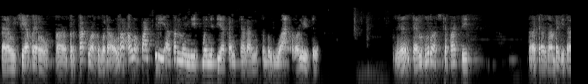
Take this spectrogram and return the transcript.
Barang siapa yang uh, bertakwa kepada Allah, Allah pasti akan menyediakan jalan keluar kan gitu. Ya, jalan keluar sudah pasti. Nah, jangan sampai kita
